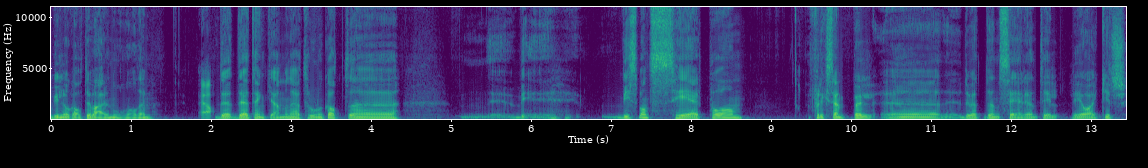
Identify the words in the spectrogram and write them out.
vil nok alltid være noen av dem. Ja. Det, det tenker jeg, men jeg tror nok at uh, vi, Hvis man ser på for eksempel eh, Du vet den serien til Leo Ajkic,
